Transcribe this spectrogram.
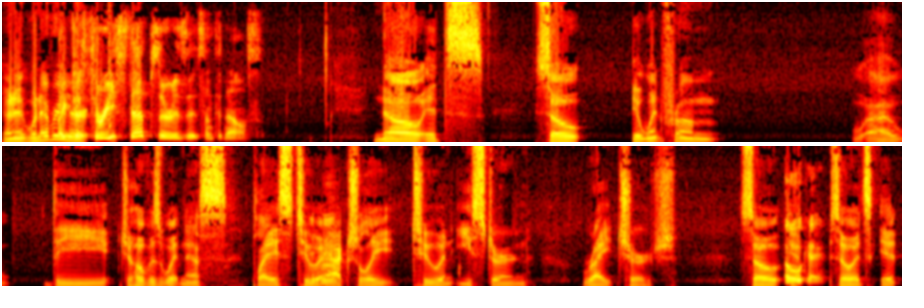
And whenever like you're the three steps, or is it something else? No, it's so it went from uh, the Jehovah's Witness place to mm-hmm. actually to an Eastern Rite church. So oh, okay. It, so it's it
